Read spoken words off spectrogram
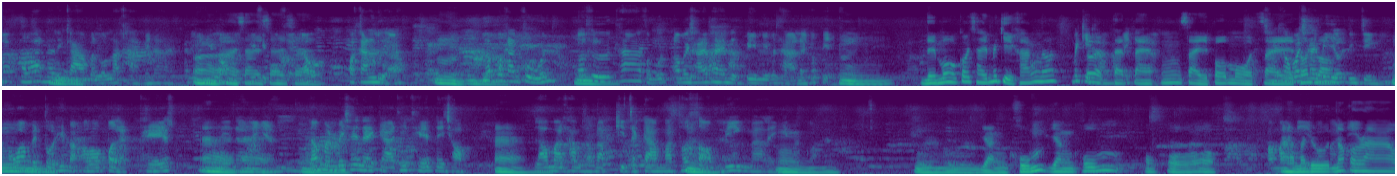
มากเพราะว่านาฬิกามันลดราคาไม่ได้อ่าอันนี้เราลดใช่ใช่ใช่20%แล้วประกันเหลือ อืมอืม แล้วประกันศูนย์อืม ก็คือถ้าสมมติเอาไปใช้ภายในหนึ่งปีมีปัญหาอะไรก็เปลี่ยน อืมเดโมก็ใช้ไม่กี่ครั้งเนาะไม่กี่ครั้งแบบแตะๆอืมใส่โปรโมทใส่ใช้คำว่าทดใช้ลอไม่ง เยอะจริงๆอืมเพราะว่าเป็นตัวที่แบบเอามาเปิดเทสอ่านี่นั่นอะไรเงี้ยอืมแล้วมันไม่ใช่นาฬิกาที่เทสในช็อปอ่า เรามาทำสำหรับกิจกรรมมาทดสอบวิ่งมาอะไรอย่างอืเงี้ยมมากกว่าอืมอย่างคุ้มอย่างคุ้มโอ้โหประอ่าณมานี้ดูประณน็อกราว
